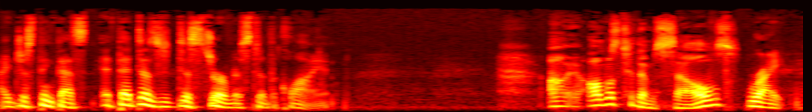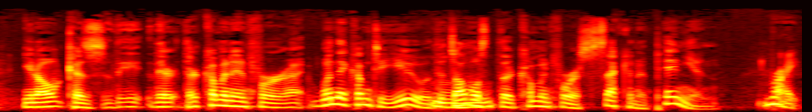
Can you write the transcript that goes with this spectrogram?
I just think that's that does a disservice to the client. Uh, almost to themselves, Right. You know, because they're they're coming in for uh, when they come to you, it's Mm-hmm. almost they're coming for a second opinion, Right.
